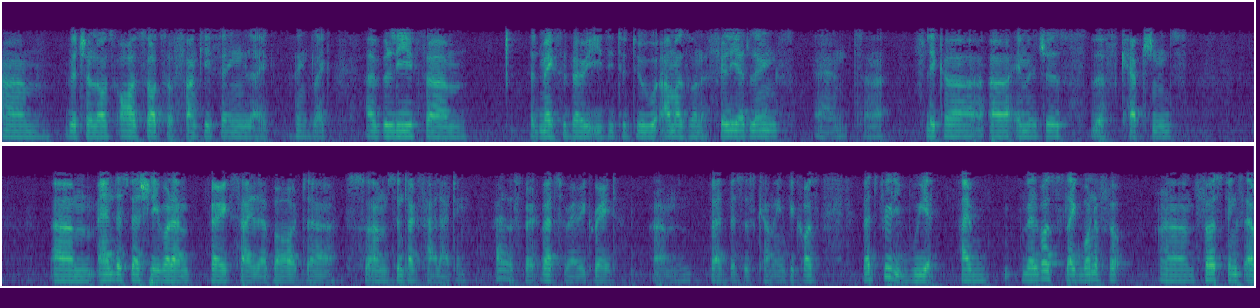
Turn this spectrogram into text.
um, which allows all sorts of funky things like things like I believe um, it makes it very easy to do Amazon affiliate links and uh, Flickr uh, images with captions. Um, and especially what I'm very excited about, uh, syntax highlighting. That very, that's very great um, that this is coming because that's really weird. I that was like one of the um, first things I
